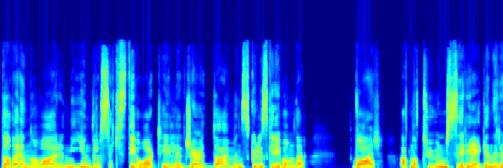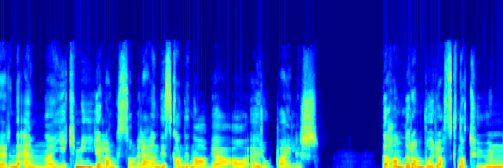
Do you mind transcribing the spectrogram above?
da det ennå var 960 år til Jared Diamond skulle skrive om det, var at naturens regenererende evne gikk mye langsommere enn i Skandinavia og Europa ellers. Det handler om hvor raskt naturen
